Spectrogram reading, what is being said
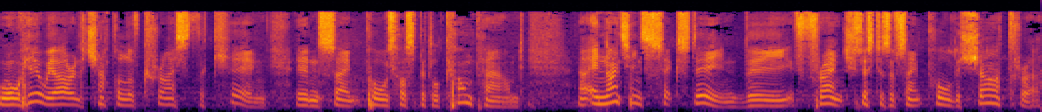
Well, here we are in the Chapel of Christ the King in St Paul's Hospital compound. Uh, in 1916, the French Sisters of St. Paul de Chartres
